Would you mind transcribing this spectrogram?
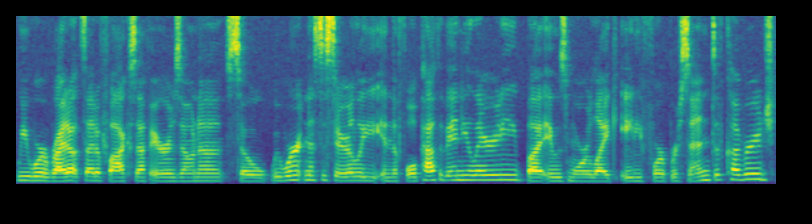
We were right outside of Flagstaff, Arizona, so we weren't necessarily in the full path of annularity, but it was more like 84% of coverage.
